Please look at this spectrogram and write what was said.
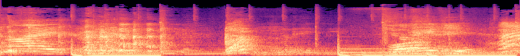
Alright. Four eighty. Huh?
